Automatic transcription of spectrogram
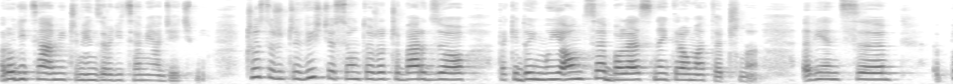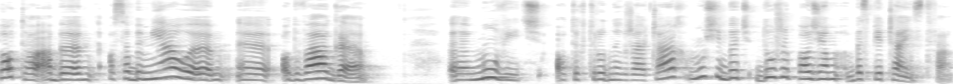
rodzicami czy między rodzicami a dziećmi. Często rzeczywiście są to rzeczy bardzo takie dojmujące, bolesne i traumatyczne. Więc po to, aby osoby miały odwagę mówić o tych trudnych rzeczach, musi być duży poziom bezpieczeństwa.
